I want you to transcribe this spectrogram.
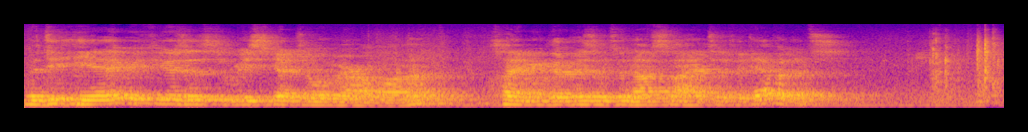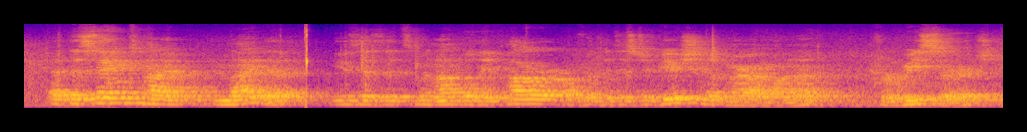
The DEA refuses to reschedule marijuana, claiming there isn't enough scientific evidence. At the same time, NIDA uses its monopoly power over the distribution of marijuana for research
